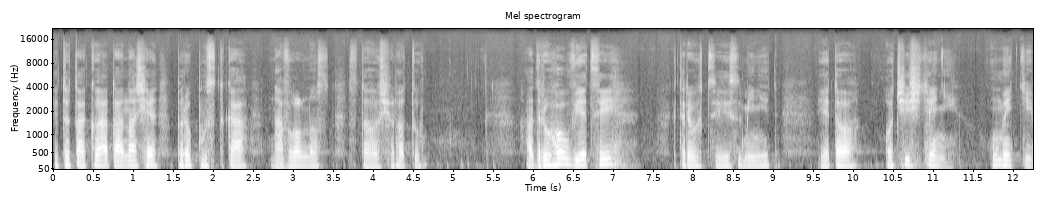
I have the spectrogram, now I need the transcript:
je to taková ta naše propustka na volnost z toho šrotu. A druhou věcí, kterou chci zmínit, je to očištění, umytí.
